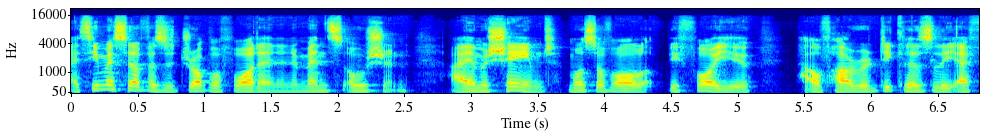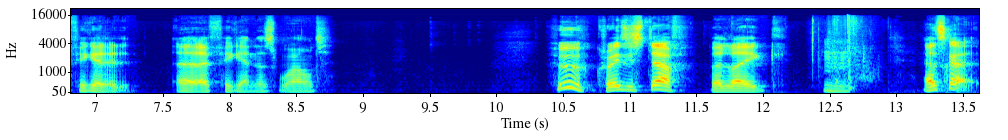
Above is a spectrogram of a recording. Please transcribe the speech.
I see myself as a drop of water in an immense ocean. I am ashamed, most of all before you, of how ridiculously I figured it, uh, I figure in this world. Whew, crazy stuff. But like, hmm. that's got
